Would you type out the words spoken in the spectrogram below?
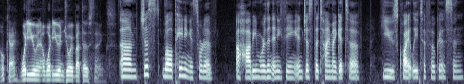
Okay. What do you what do you enjoy about those things? Um, just well, painting is sort of a hobby more than anything, and just the time I get to use quietly to focus and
